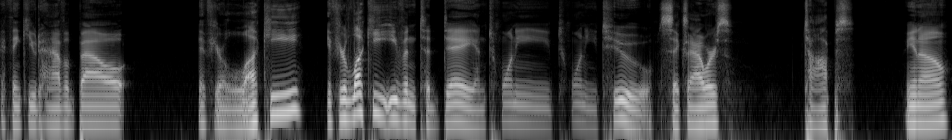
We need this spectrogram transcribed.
I think you'd have about, if you're lucky, if you're lucky, even today in 2022, six hours tops, you know.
